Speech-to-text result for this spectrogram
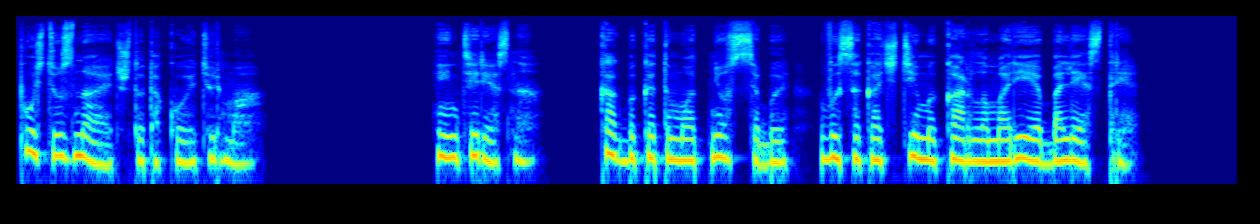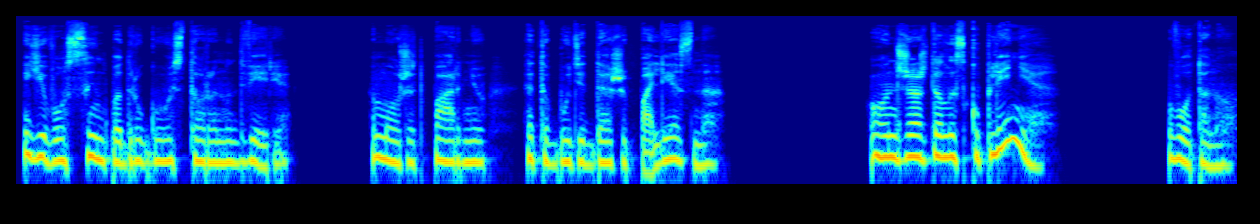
Пусть узнает, что такое тюрьма. Интересно, как бы к этому отнесся бы высокочтимый Карло Мария Балестри, его сын по другую сторону двери. Может, парню это будет даже полезно. Он жаждал искупления? Вот оно.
